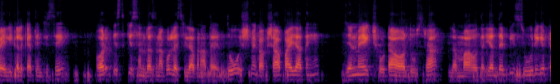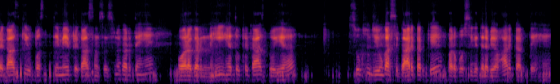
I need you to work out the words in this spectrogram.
पेलिकल कहते हैं जिसे, और इसकी संरचना को लचीला बनाता है। दो इसमें कक्षा पाए जाते हैं, जिनमें एक छोटा और दूसरा लंबा होता है। यद्यपि सूर्य के प्रकाश की उपस्थिति में प्रकाश संश्लेषण करते हैं, और अगर नहीं है तो प्रकाश तो यह सूक्ष्म जीवों का शिकार करके परपोषी की तरह व्यवहार करते हैं।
